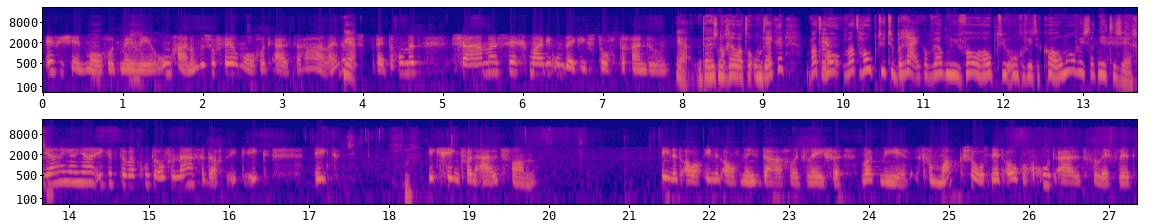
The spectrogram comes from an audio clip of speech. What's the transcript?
efficiënt mogelijk mee leren omgaan... om er zoveel mogelijk uit te halen. En dat ja. is prettig om dat samen zeg maar, die ontdekkingstocht te gaan doen. Ja, er is nog heel wat te ontdekken. Wat, ja. ho wat hoopt u te bereiken? Op welk niveau hoopt u ongeveer te komen? Of is dat niet te zeggen? Ja, ja, ja. Ik heb er wel goed over nagedacht. Ik, ik, ik, ik ging vanuit van in het, al, in het algemeen dagelijks leven wat meer gemak. Zoals net ook al goed uitgelegd werd.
